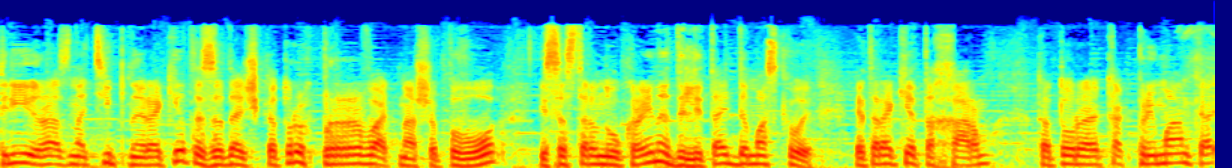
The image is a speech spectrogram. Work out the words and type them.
три разнотипные ракеты, задача которых прорывать наше ПВО и со стороны Украины долетать до Москвы. Это ракета «Харм», которая как приманка,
